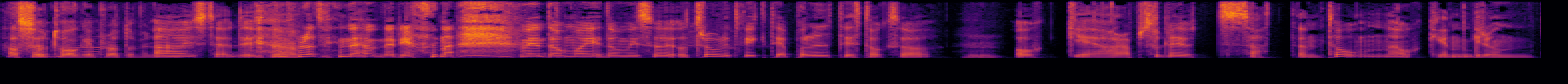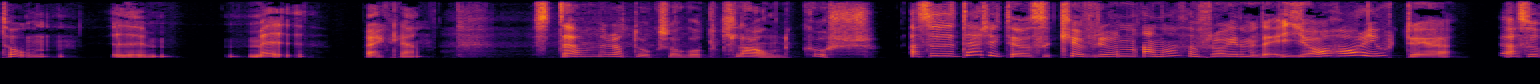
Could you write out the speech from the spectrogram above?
Hasse och Tage pratar vi nu Ja, just det. Det Ja. är att vi nämner resorna. Men de, har, de är så otroligt viktiga politiskt också Mm. och eh, har absolut satt en ton och en grundton i mig, verkligen. Stämmer det att du också har gått clownkurs? Alltså det där tyckte jag var så kul, för det var någon annan som frågade mig det. Jag har gjort det, alltså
